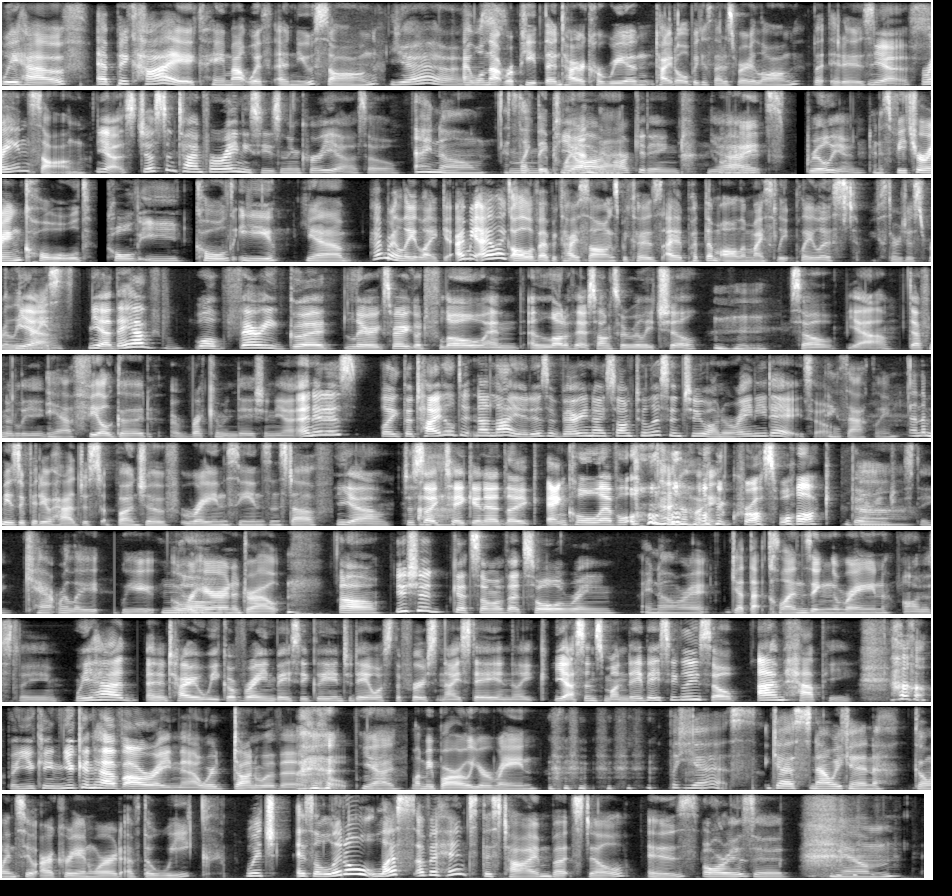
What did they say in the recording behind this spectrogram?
we have Epic High came out with a new song. Yeah. I will not repeat the entire Korean title because that is very long, but it is Yes. Rain Song. Yes, just in time for rainy season in Korea. So I know. It's like they Mm, planned PR that. marketing. Yeah, Right. it's brilliant. And it's featuring Cold. Cold E. Cold E. Yeah, I really like it. I mean, I like all of Epic High songs because I put them all in my sleep playlist because they're just really yeah. nice. Yeah, they have well very good lyrics, very good flow, and a lot of their songs are really chill. hmm So yeah, definitely Yeah, feel good. a recommendation. Yeah, and it is like the title did not lie. It is a very nice song to listen to on a rainy day. So Exactly. And the music video had just a bunch of rain scenes and stuff. yeah, just like taken at like ankle level know, on right? a crosswalk. Very Ah. interesting. Can't relate. We over here in a drought. Oh, you should get some of that soul rain. I know, right? Get that cleansing rain. Honestly, we had an entire week of rain basically, and today was the first nice day, and like yeah, since Monday basically. So I'm happy. but you can you can have our rain now. We're done with it. I hope. Yeah, let me borrow your rain. but yes, yes. now we can go into our Korean word of the week, which is a little less of a hint this time, but still is. or is it? Yeah.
